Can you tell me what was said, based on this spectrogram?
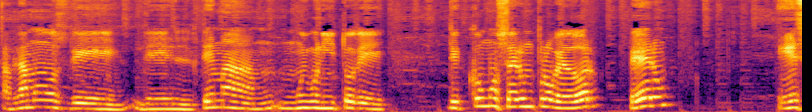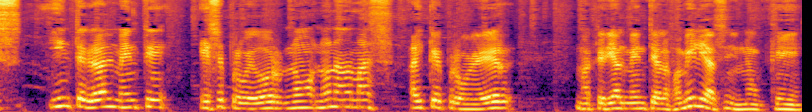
hablamos de, del tema muy bonito de, de, cómo ser un proveedor, pero es integralmente ese proveedor, no, no nada más hay que proveer materialmente a la familia, sino que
